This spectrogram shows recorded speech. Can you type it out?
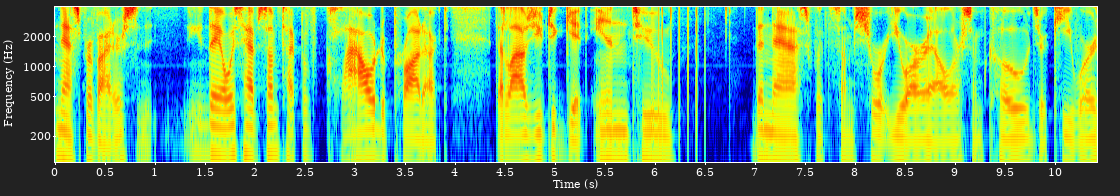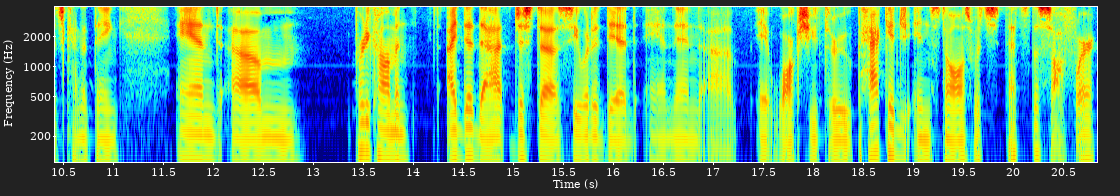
NAS providers they always have some type of cloud product that allows you to get into the NAS with some short URL or some codes or keywords kind of thing. And um, pretty common. I did that just to see what it did. And then uh, it walks you through package installs, which that's the software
